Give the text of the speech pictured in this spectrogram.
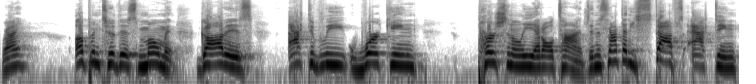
right? Up until this moment, God is actively working personally at all times. And it's not that he stops acting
